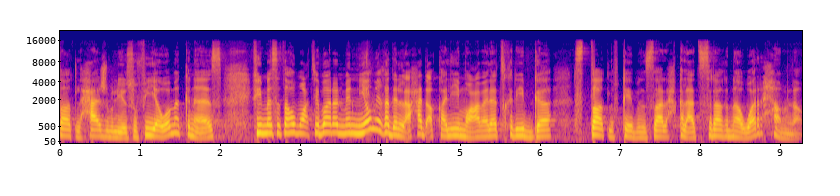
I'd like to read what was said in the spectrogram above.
طاط الحاجب اليوسفية ومكناس فيما ستهم اعتبارا من يوم غد الأحد أقاليم وعملات خريبجة سطاط الفقيه بن صالح قلعة سراغنا ورحمنا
